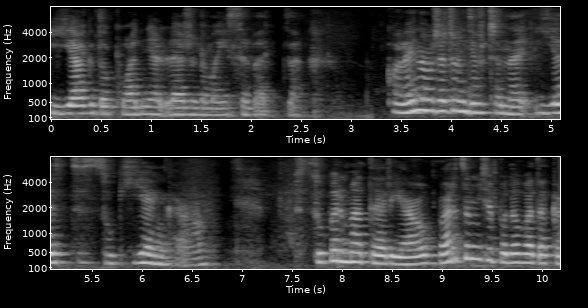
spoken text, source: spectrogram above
jak dokładnie leży na mojej sylwetce. Kolejną rzeczą dziewczyny jest sukienka. Super materiał. Bardzo mi się podoba taka,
